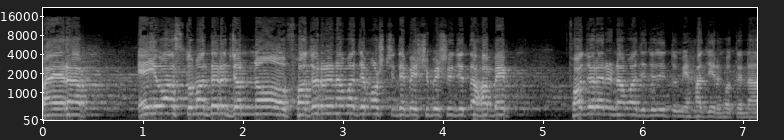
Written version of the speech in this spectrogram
ভাইয়েরা, এই ওয়াজ তোমাদের জন্য ফজরের নামাজে মসজিদে বেশি বেশি যেতে হবে। ফজরের নামাজে যদি তুমি হাজির হতে না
